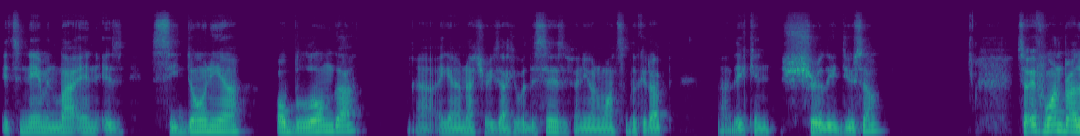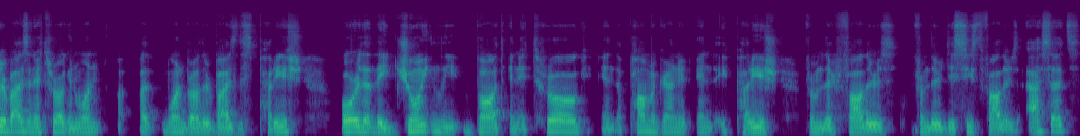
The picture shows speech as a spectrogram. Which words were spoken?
Its name in Latin is Cydonia oblonga. Uh, again, I'm not sure exactly what this is. If anyone wants to look it up, uh, they can surely do so. So if one brother buys an etrog and one uh, one brother buys this parish, or that they jointly bought an etrog and a pomegranate and a parish from their fathers from their deceased father's assets,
